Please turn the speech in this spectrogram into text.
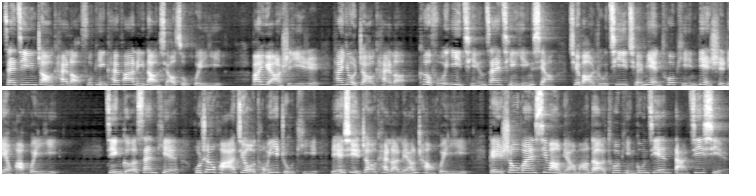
在京召开了扶贫开发领导小组会议。八月二十一日，他又召开了克服疫情灾情影响、确保如期全面脱贫电视电话会议。仅隔三天，胡春华就同一主题连续召开了两场会议，给收官希望渺茫的脱贫攻坚打鸡血。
